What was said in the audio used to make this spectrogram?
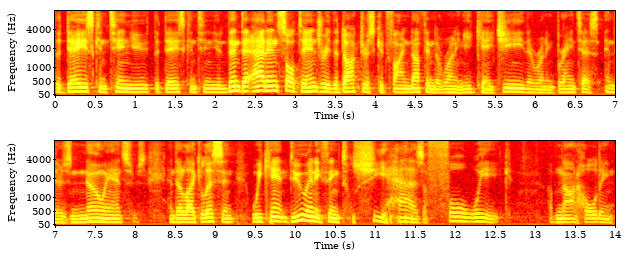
the days continued, the days continued. Then to add insult to injury, the doctors could find nothing. They're running EKG, they're running brain tests, and there's no answers. And they're like, listen, we can't do anything till she has a full week of not holding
